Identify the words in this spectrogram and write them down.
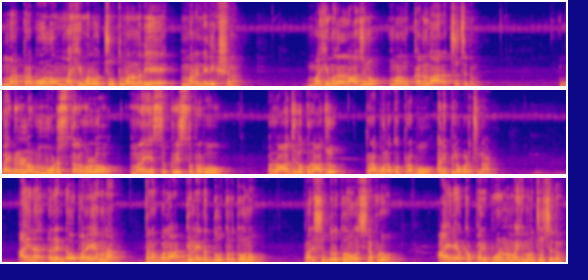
మన ప్రభువును మహిమలో చూతుమనున్నదియే మన నిరీక్షణ. మహిమగల రాజును మనము కనులారా చూచిదాం. బైబిల్లో మూడు స్థలములలో మన యేసుక్రీస్తు ప్రభు రాజులకు రాజు ప్రభులకు ప్రభు అని పిలువబడుచున్నాడు. ఆయన రెండవ పర్యాయమున తన బలాఢ్యులైన దూతలతోనూ పరిశుద్ధులతోనూ వచ్చినప్పుడు ఆయన యొక్క పరిపూర్ణ మహిమను చూసేదాం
